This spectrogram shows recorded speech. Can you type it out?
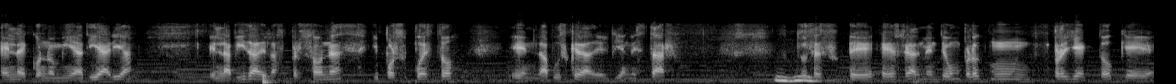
en la economía diaria en la vida de las personas y por supuesto en la búsqueda del bienestar. Entonces eh, es realmente un, proyecto que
